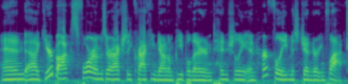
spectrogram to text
and uh, Gearbox forums are actually cracking down on people that are intentionally and hurtfully misgendering FL4K,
